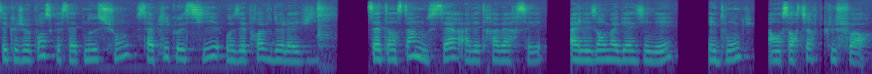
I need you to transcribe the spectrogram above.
c'est que je pense que cette notion s'applique aussi aux épreuves de la vie. Cet instinct nous sert à les traverser, à les emmagasiner et donc à en sortir plus fort.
